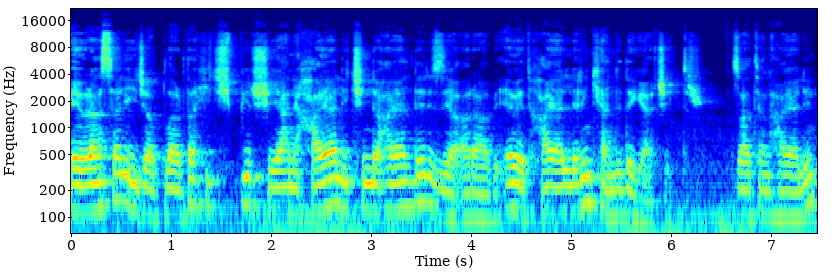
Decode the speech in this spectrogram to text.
Evrensel icaplarda hiçbir şey yani hayal içinde hayal deriz ya Arabi. Evet hayallerin kendi de gerçektir. Zaten hayalin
